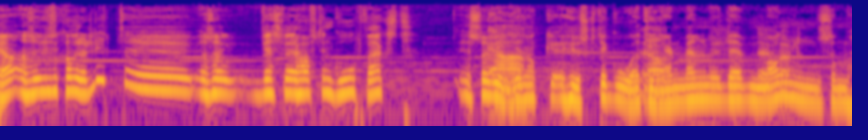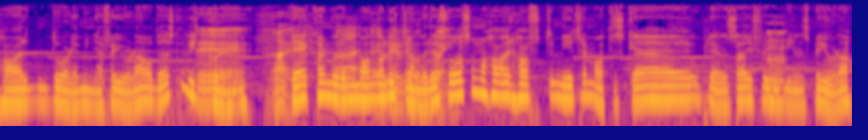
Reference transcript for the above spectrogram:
Ja, altså hvis vi kan være litt eh, Altså, hvis vi har hatt en god oppvekst, eh, så vil Ja. vi nok huske de gode Ja. tingene, men det er er mange som har dårlige minner fra jula, og det skal vi ikke Det- glemme. nei. Det kan være Nei, mange er av lytterne våre som har hatt mye traumatiske opplevelser i forbindelse med jula.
